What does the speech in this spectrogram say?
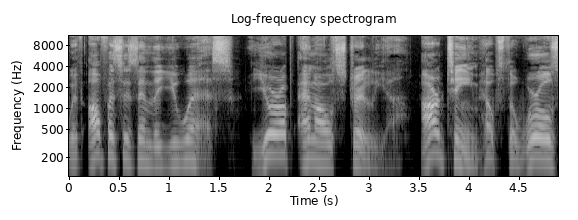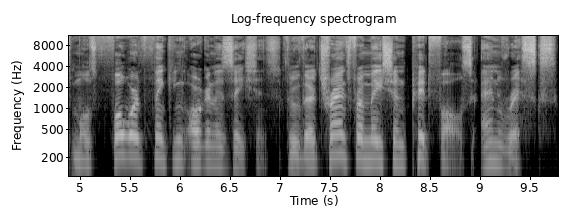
With offices in the US, Europe, and Australia, our team helps the world's most forward thinking organizations through their transformation pitfalls and risks.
